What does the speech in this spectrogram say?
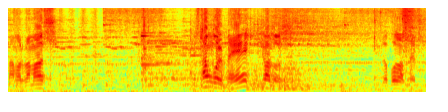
Vamos, vamos. Está un golpe, ¿eh? Yo a dos. Lo puedo hacer.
